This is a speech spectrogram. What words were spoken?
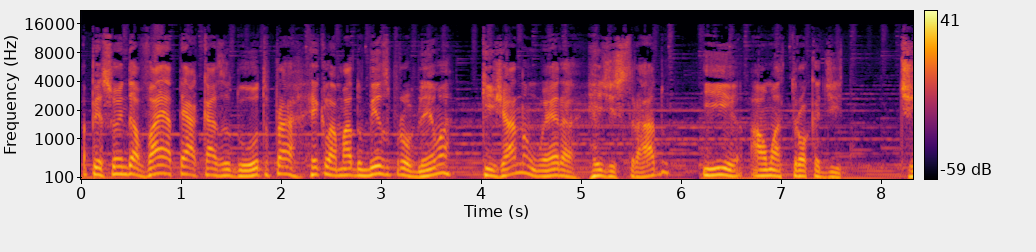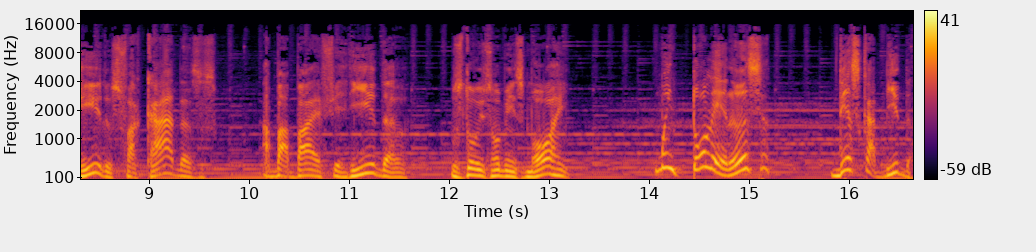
a pessoa ainda vai até a casa do outro para reclamar do mesmo problema que já não era registrado e há uma troca de tiros, facadas, a babá é ferida, os dois homens morrem. Uma intolerância descabida.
